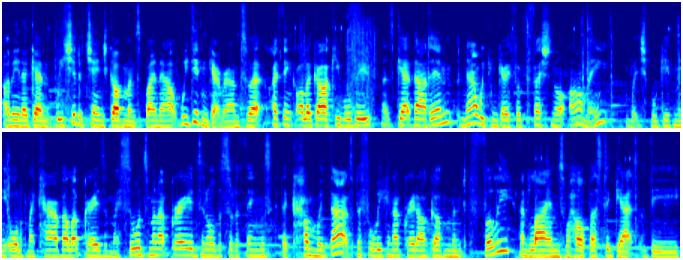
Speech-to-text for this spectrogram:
I mean, again, we should have changed governments by now. We didn't get around to it. I think oligarchy will do. Let's get that in. Now we can go for professional army, which will give me all of my caravel upgrades and my swordsman upgrades and all the sort of things that come with that before we can upgrade our government fully. And limes will help us to get the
